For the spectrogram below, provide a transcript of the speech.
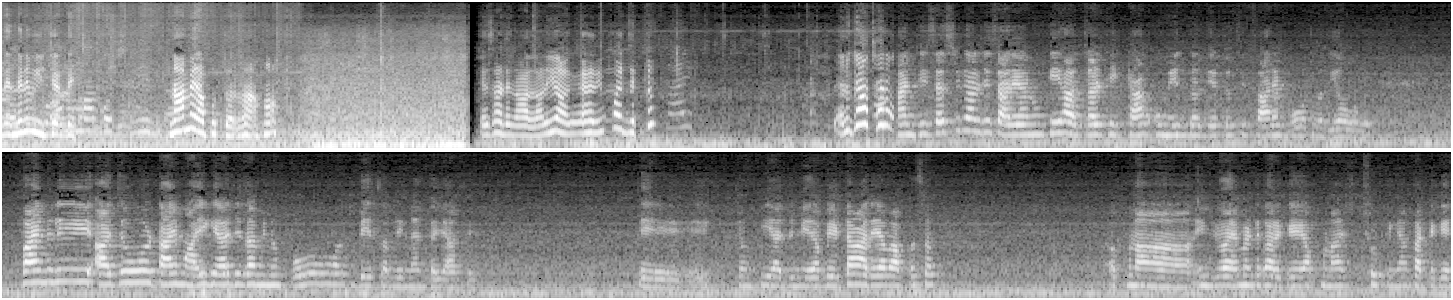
ਦਿੰਦੇ ਨੇ ਵੀਲਚੇਅਰ ਤੇ। ਨਾ ਮੇਰਾ ਪੁੱਤਰ ਨਾ। ਹਾਂ ਇਹ ਸਾਡੇ ਨਾਲ ਨਾਲ ਹੀ ਆ ਗਿਆ ਹਰੀ ਭੱਜ। ਇਹਨੂੰ ਕਿਹਾ ਉੱਥੇ ਹਾਂਜੀ, ਸਤਿ ਸ਼੍ਰੀ ਅਕਾਲ ਜੀ ਸਾਰਿਆਂ ਨੂੰ। ਕੀ ਹਾਲ ਚਾਲ ਠੀਕ ਠਾਕ ਉਮੀਦ ਕਰਦੀ ਤੁਸੀਂ ਸਾਰੇ ਬਹੁਤ ਵਧੀਆ ਹੋਵੋਗੇ। ਫਾਈਨਲੀ ਅੱਜ ਉਹ ਟਾਈਮ ਆ ਹੀ ਗਿਆ ਜਿਹਦਾ ਮੈਨੂੰ ਬਹੁਤ ਬੇਸਬਰੀ ਨਾਲ ਇੰਤਜ਼ਾਰ ਸੀ। ਤੇ ਕਿਉਂਕਿ ਅੱਜ ਮੇਰਾ ਬੇਟਾ ਆ ਰਿਹਾ ਵਾਪਸ। ਆਪਣਾ ਇੰਜੋਇਮੈਂਟ ਕਰਕੇ ਆਪਣਾ ਛੁੱਟੀਆਂ ਕੱਟ ਕੇ।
